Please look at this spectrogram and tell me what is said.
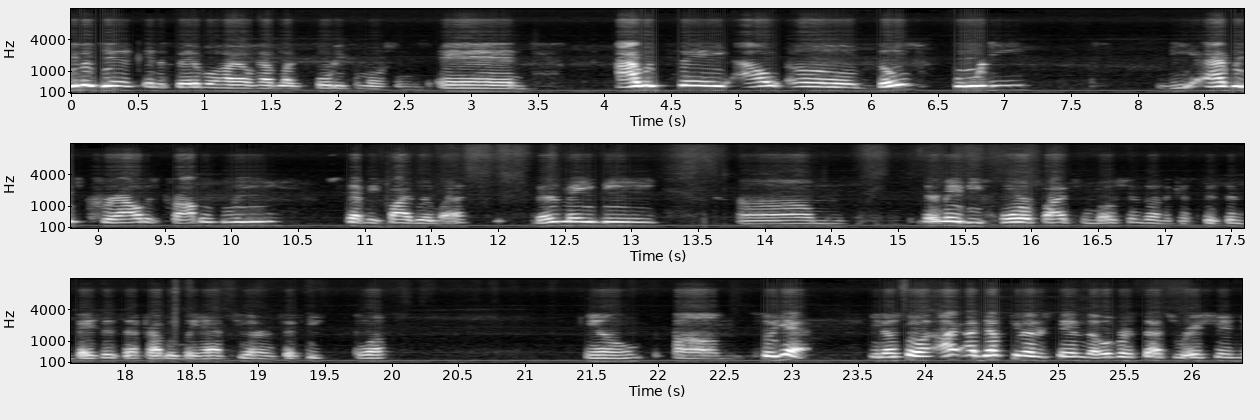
we legit in the state of Ohio have like forty promotions, and I would say out of those forty, the average crowd is probably seventy five or less. There may be. Um, there may be four or five promotions on a consistent basis that probably have 250 plus you know. Um, so yeah, you know, so I, I definitely understand the oversaturation.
